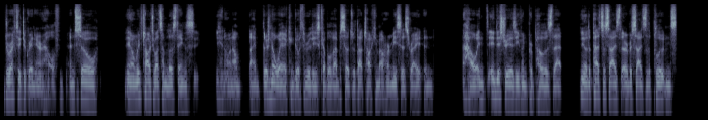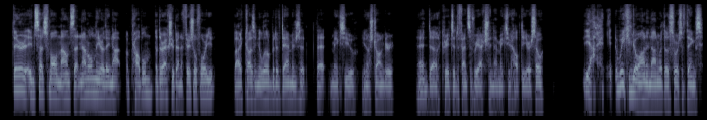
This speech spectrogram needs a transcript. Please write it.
directly degrading our health. And so, you know, we've talked about some of those things, you know, and I'll, I, there's no way I can go through these couple of episodes without talking about hormesis, right? And how in, industry has even proposed that, you know, the pesticides, the herbicides, the pollutants, they're in such small amounts that not only are they not a problem, but they're actually beneficial for you by causing a little bit of damage that, that makes you, you know, stronger and uh, creates a defensive reaction that makes you healthier. So yeah, it, we can go on and on with those sorts of things.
